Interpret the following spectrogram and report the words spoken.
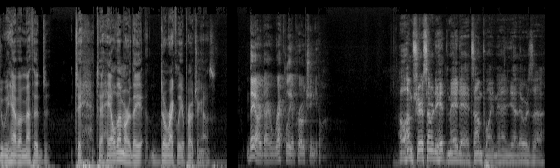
Do we have a method to to hail them, or are they directly approaching us? They are directly approaching you. Oh, I'm sure somebody hit the Mayday at some point, man. Yeah, there was a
